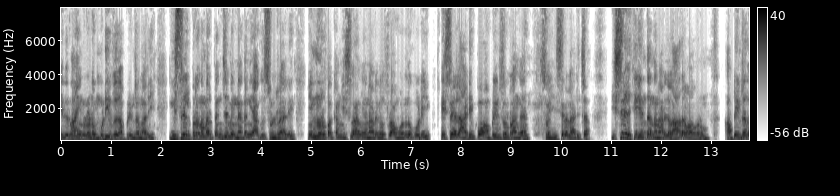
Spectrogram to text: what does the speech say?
இதுதான் எங்களோட முடிவு அப்படின்ற மாதிரி இஸ்ரேல் பிரதமர் பெஞ்சமின் நெதன்யாகு சொல்றாரு. இன்னொரு பக்கம் இஸ்லாமிய நாடுகள் ஃபுல்லா ஒண்ணு கூடி இஸ்ரேல அடிப்போம் அப்படின்னு சொல்றாங்க. சோ இஸ்ரேல் அடிச்சா இஸ்ரேலுக்கு எந்தெந்த நாடுகள் ஆதரவா வரும் அப்படின்றது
